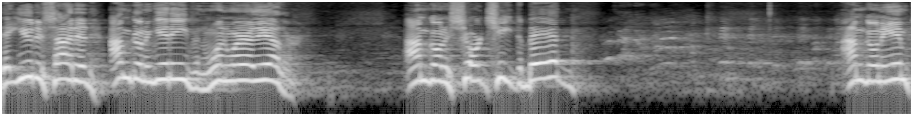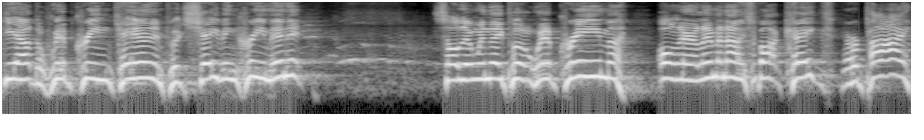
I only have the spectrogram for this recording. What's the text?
that you decided, I'm going to get even one way or the other? I'm going to short sheet the bed. I'm going to empty out the whipped cream can and put shaving cream in it so that when they put whipped cream uh, on their lemon ice box cake or pie,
